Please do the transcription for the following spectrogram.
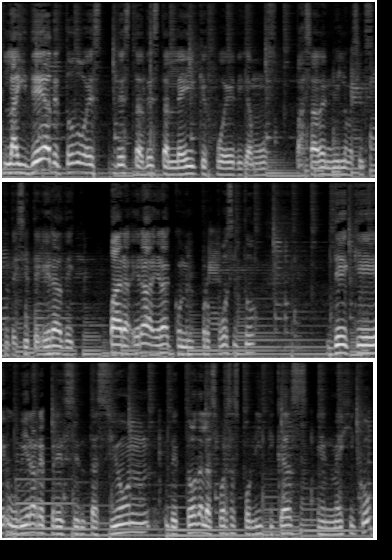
la idea de todo es, de, esta, de esta ley que fue, digamos, pasada en 1977 era, de, para, era, era con el propósito de que hubiera representación de todas las fuerzas políticas en México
